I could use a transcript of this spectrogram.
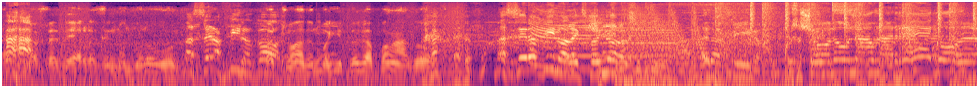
Ciao fratello, sei il numero uno. Ma Serafino cosa? Un di bicarbonato. Ma Serafino Alex Spagnolo Serafino Questo show non ha una regola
